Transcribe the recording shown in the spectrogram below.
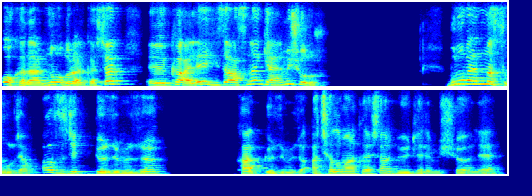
o kadar ne olur arkadaşlar? E, kale hizasına gelmiş olur. Bunu ben nasıl bulacağım? Azıcık gözümüzü, kalp gözümüzü açalım arkadaşlar. Büyütelim şöyle.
